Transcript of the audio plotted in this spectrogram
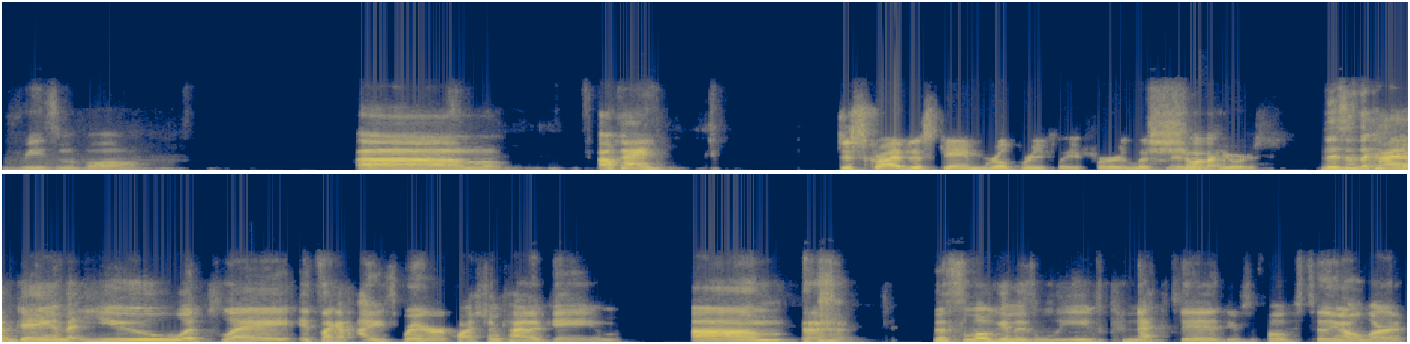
reasonable. Um. Okay. Describe this game real briefly for listeners sure. and viewers this is the kind of game that you would play. It's like an icebreaker question kind of game. Um, the slogan is leave connected. You're supposed to, you know, learn.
